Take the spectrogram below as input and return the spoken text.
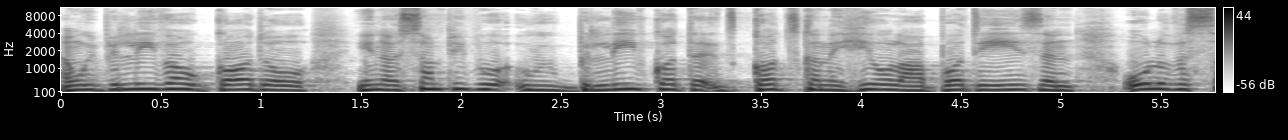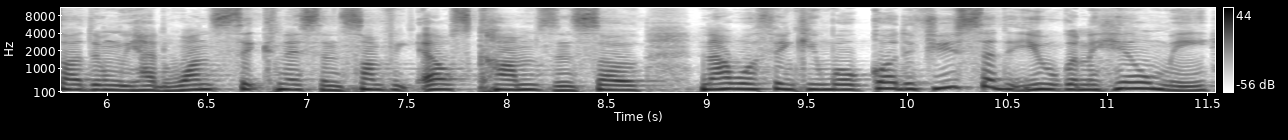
and we believe, oh God, or you know, some people we believe God that God's going to heal our bodies, and all of a sudden we had one sickness and something else comes, and so now we're thinking, well, God, if you said that you were going to heal me,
